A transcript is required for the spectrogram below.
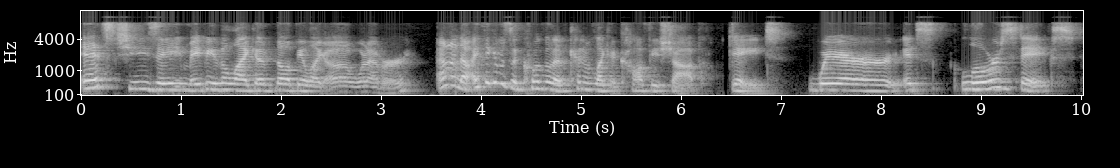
it's cheesy. Maybe they'll like it, they'll be like, oh, whatever. I don't know. I think it was equivalent of kind of like a coffee shop date where it's lower stakes,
